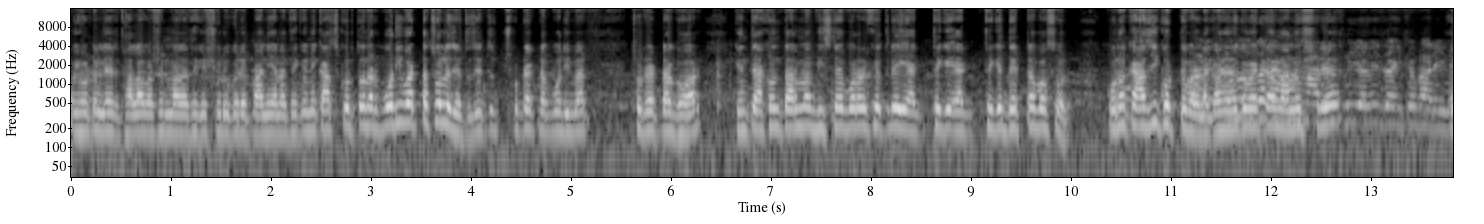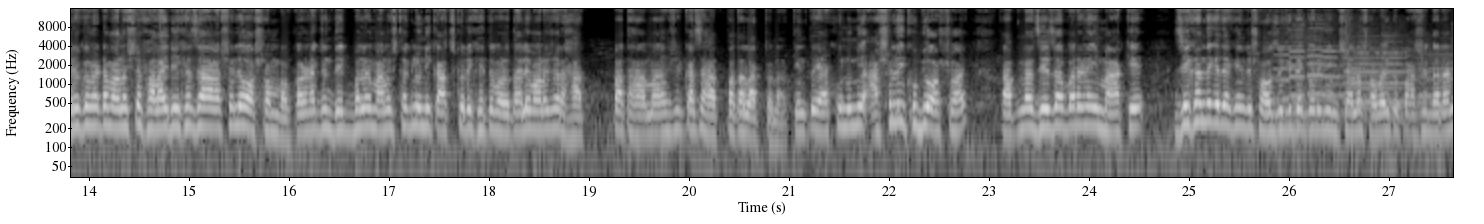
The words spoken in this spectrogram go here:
ওই হোটেলের থালা বাসন মাজা থেকে শুরু করে পানি আনা থেকে উনি কাজ করতো, ওনার পরিবারটা চলে যেত, যেহেতু ছোট একটা পরিবার, ছোট একটা ঘর। কিন্তু এখন তার মা বিছনায় পড়ার ক্ষেত্রে এক থেকে এক থেকে দেড়টা বছর কোনো কাজই করতে পারে না কারণ এরকম একটা মানুষকে। এরকম একটা মানুষকে ফালাই রেখে যা আসলে অসম্ভব কারণ একজন দেখভালের মানুষ থাকলে উনি কাজ করে খেতে পারো তাহলে মানুষের হাত পাতা মানুষের কাছে হাত পাতা লাগতো না কিন্তু এখন উনি আসলেই খুবই অসহায় তা আপনারা যে যা পারেন এই মাকে যেখান থেকে দেখেন যে সহযোগিতা করেন ইনশাল্লাহ সবাই তো পাশে দাঁড়ান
